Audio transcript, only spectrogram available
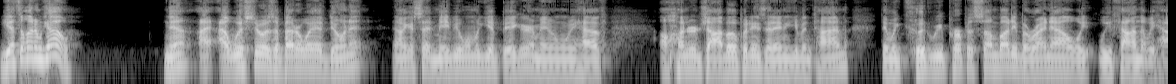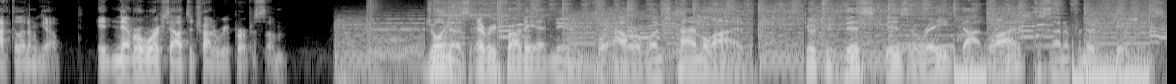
You have to let them go. Yeah, I, I wish there was a better way of doing it. And like I said, maybe when we get bigger, and maybe when we have hundred job openings at any given time, then we could repurpose somebody. But right now, we we found that we have to let them go. It never works out to try to repurpose them. Join us every Friday at noon for our lunchtime live. Go to thisisarray.live to sign up for notifications.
